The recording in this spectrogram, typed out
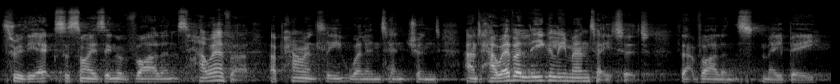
through the exercising of violence, however apparently well intentioned and however legally mandated that violence may be.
